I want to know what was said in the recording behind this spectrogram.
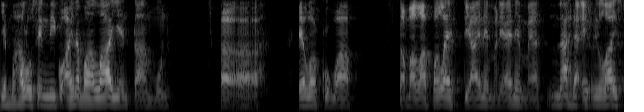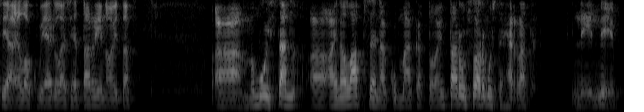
ja mä halusin niin kuin aina vaan laajentaa mun uh, elokuvaa tavallaan palettia enemmän ja enemmän ja nähdä erilaisia elokuvia, erilaisia tarinoita. Uh, mä muistan uh, aina lapsena, kun mä katsoin Taru Sormusten herrat, niin, niin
